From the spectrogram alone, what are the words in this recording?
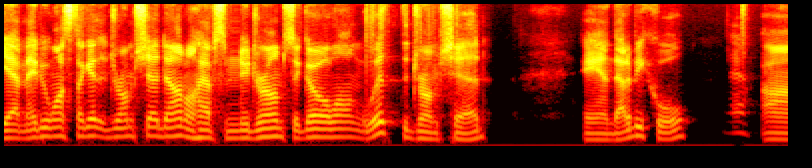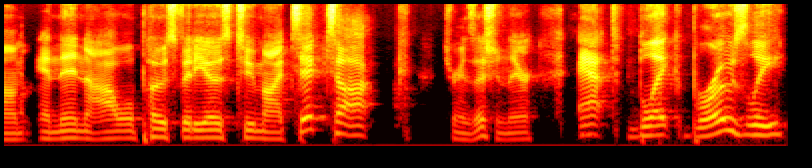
yeah, maybe once I get the drum shed done, I'll have some new drums to go along with the drum shed, and that'd be cool. Um, and then I will post videos to my TikTok transition there at Blake Brosley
